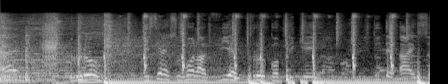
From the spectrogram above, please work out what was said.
Hey, bro, tu sais, souvent la vie est trop compliquée. Tout est ice,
